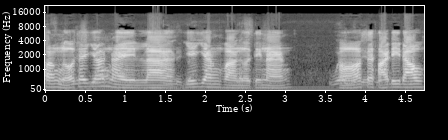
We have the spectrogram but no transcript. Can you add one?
phần nửa thế giới này là di dân và người tị nạn. Họ sẽ phải đi đâu?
